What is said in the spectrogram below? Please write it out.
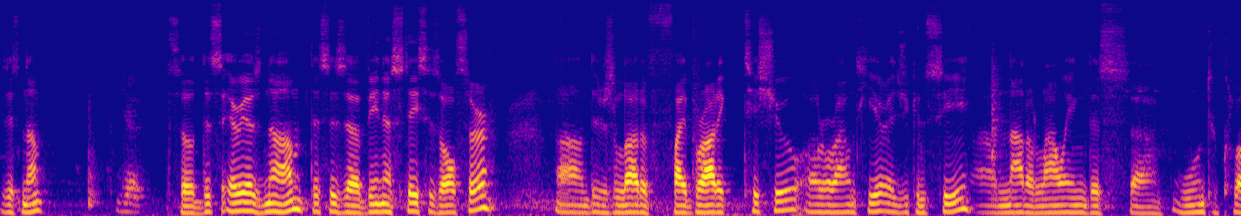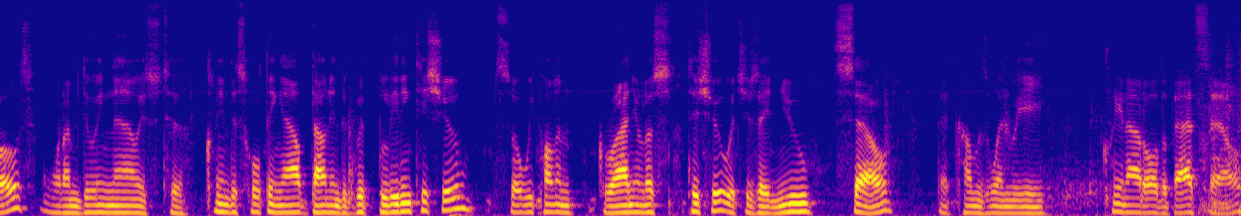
Is this numb? Yeah. So this area is numb. This is a venous stasis ulcer. Uh, there's a lot of fibrotic tissue all around here, as you can see, uh, not allowing this uh, wound to close. What I'm doing now is to clean this whole thing out down in the good bleeding tissue. So we call them granulous tissue, which is a new cell that comes when we clean out all the bad cells.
